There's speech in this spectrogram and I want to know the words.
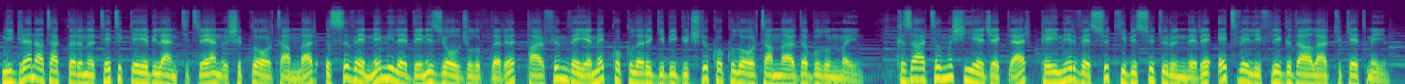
Migren ataklarını tetikleyebilen titreyen ışıklı ortamlar, ısı ve nem ile deniz yolculukları, parfüm ve yemek kokuları gibi güçlü kokulu ortamlarda bulunmayın. Kızartılmış yiyecekler, peynir ve süt gibi süt ürünleri, et ve lifli gıdalar tüketmeyin.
